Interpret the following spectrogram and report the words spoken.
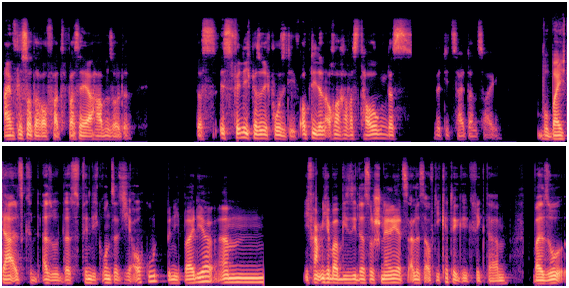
Einfluss auch darauf hat, was er ja haben sollte. Das ist, finde ich persönlich positiv. Ob die dann auch nachher was taugen, das wird die Zeit dann zeigen. Wobei ich da als, also das finde ich grundsätzlich auch gut, bin ich bei dir. Ähm, ich frage mich aber, wie sie das so schnell jetzt alles auf die Kette gekriegt haben. Weil so,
